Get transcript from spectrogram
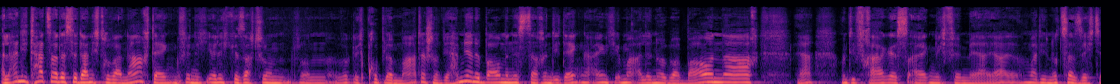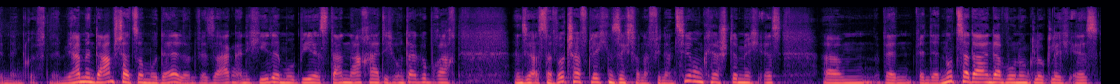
allein die Tatsache, dass wir da nicht drüber nachdenken, finde ich ehrlich gesagt schon schon wirklich problematisch. Und wir haben ja eine Bauministerin, die denken eigentlich immer alle nur über Bauen nach. Ja. Und die Frage ist eigentlich viel mehr, ja, mal die Nutzersicht in den Griff nehmen. Wir haben in Darmstadt so ein Modell und wir sagen eigentlich, jede Immobilie ist dann nachhaltig untergebracht, wenn sie aus der wirtschaftlichen Sicht von der Finanzierung her stimmig ist, ähm, wenn wenn der Nutzer da in der Wohnung glücklich ist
